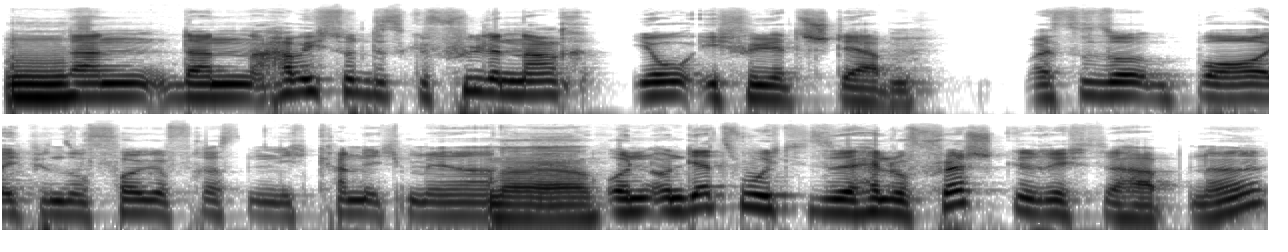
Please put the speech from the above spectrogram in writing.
Mhm. dann, dann habe ich so das Gefühl danach, yo, ich will jetzt sterben. Weißt du, so, boah, ich bin so vollgefressen, ich kann nicht mehr. Naja. Und, und jetzt, wo ich diese HelloFresh-Gerichte habe, ne,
